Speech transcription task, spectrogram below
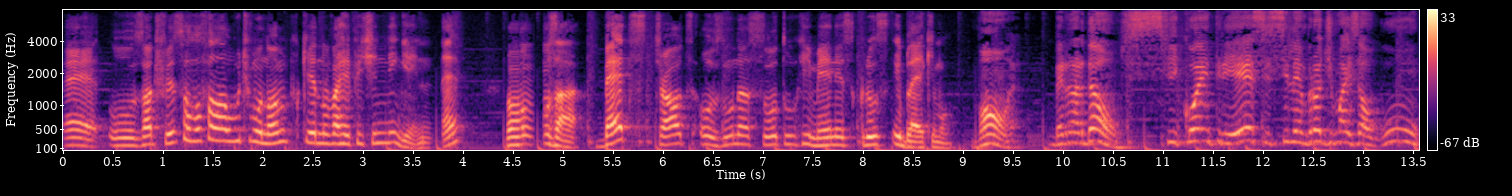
É, os outfields só vou falar o último nome porque não vai repetir ninguém, né? Vamos lá. Betts, Trout, Ozuna, Soto, Jimenez, Cruz e Blackmon. Bom, Bernardão, ficou entre esses? Se lembrou de mais algum?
